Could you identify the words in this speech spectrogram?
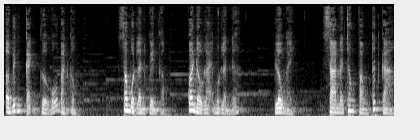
Ở bên cạnh cửa gỗ ban công. Sau một lần quyền cọc Quay đầu lại một lần nữa. Lâu ngày Sàn ở trong phòng tất cả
